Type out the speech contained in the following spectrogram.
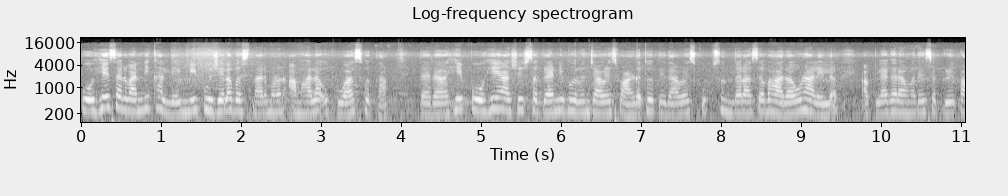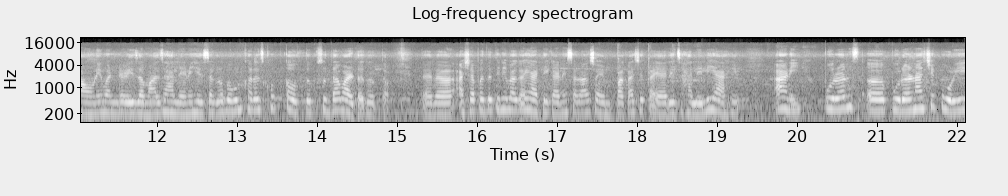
पोहे सर्वांनी खाल्ले मी पूजेला बसणार म्हणून आम्हाला उपवास होता. तर हे पोहे असे सगळ्यांनी भरून ज्यावेळेस वाढत होते त्यावेळेस खूप सुंदर असं भारावून आलेलं. आपल्या घरामध्ये सगळी पाहुणी मंडळी जमा झाले आणि हे सगळं बघून खरंच खूप कौतुकसुद्धा वाटत होतं. तर अशा पद्धतीने बघा या ठिकाणी सगळा स्वयंपाकाची तयारी झालेली आहे. आणि पुरण पुरणाची पोळी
